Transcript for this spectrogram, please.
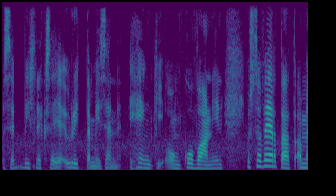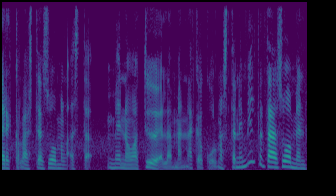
se bisneksen ja yrittämisen henki on kova, niin jos sä vertaat amerikkalaista ja suomalaista menoa työelämän näkökulmasta, niin miltä tämä Suomen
